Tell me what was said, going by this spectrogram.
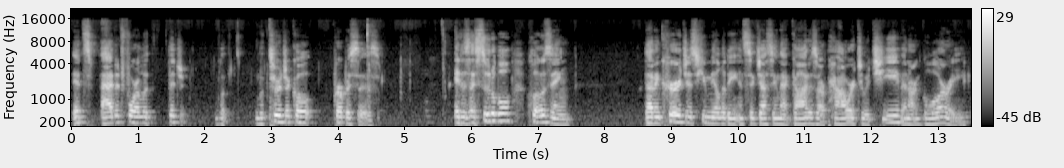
It's added for liturg- liturgical purposes. It is a suitable closing that encourages humility in suggesting that God is our power to achieve and our glory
